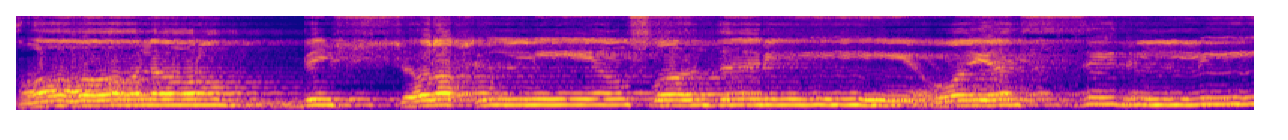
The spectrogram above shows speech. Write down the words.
قال رب اشرح لي صدري ويسر لي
